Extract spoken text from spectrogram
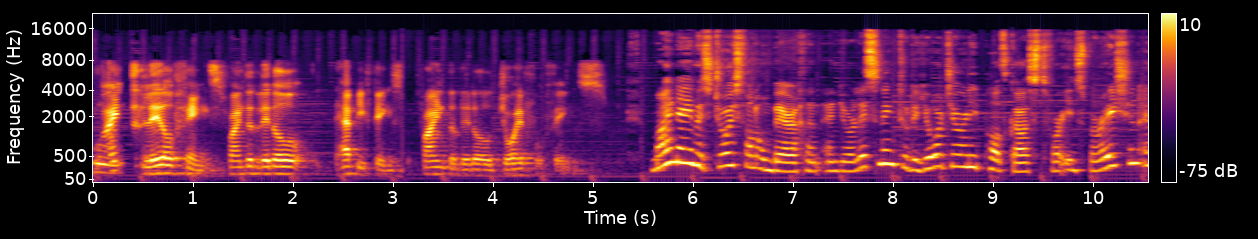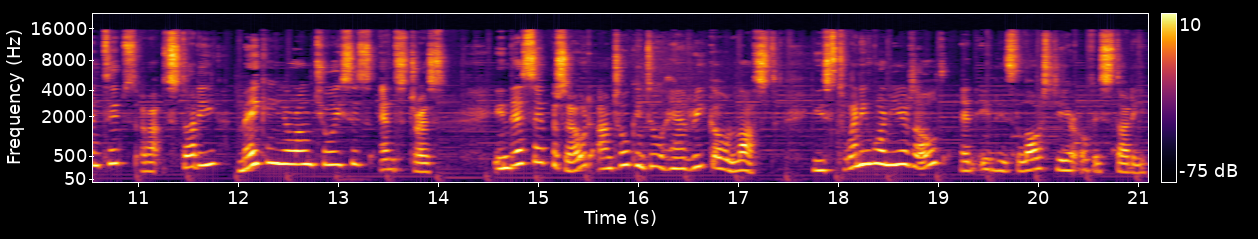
find the little things, find the little happy things, find the little joyful things. My name is Joyce van Ombergen, and you're listening to the Your Journey podcast for inspiration and tips about study, making your own choices, and stress. In this episode, I'm talking to Henrico Last. He's 21 years old and in his last year of his study.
